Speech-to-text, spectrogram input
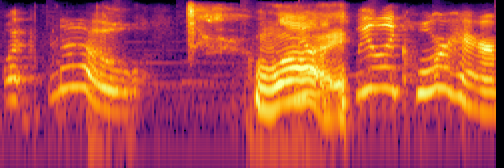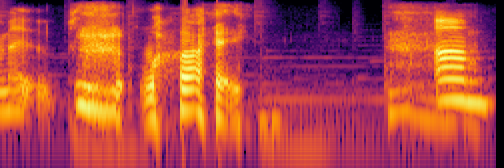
What? No. Why? No, we like horror moves. Why? Um,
